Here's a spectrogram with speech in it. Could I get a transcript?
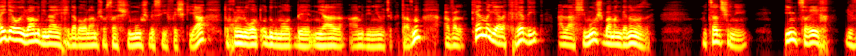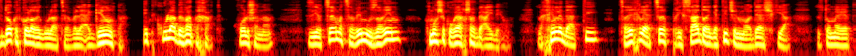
IDO היא לא המדינה היחידה בעולם שעושה שימוש בסעיפי שקיעה, תוכלו לראות עוד דוגמאות בנייר המדיניות שכתבנו, אבל כן מגיע לה קרדיט על השימוש במנגנון הזה. מצד שני, אם צריך לבדוק את כל הרגולציה ולעגן אותה, את כולה בבת אחת, כל שנה, זה יוצר מצבים מוזרים כמו שקורה עכשיו ב-IDO. לכן לדעתי צריך לייצר פריסה הדרגתית של מועדי השקיעה. זאת אומרת,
